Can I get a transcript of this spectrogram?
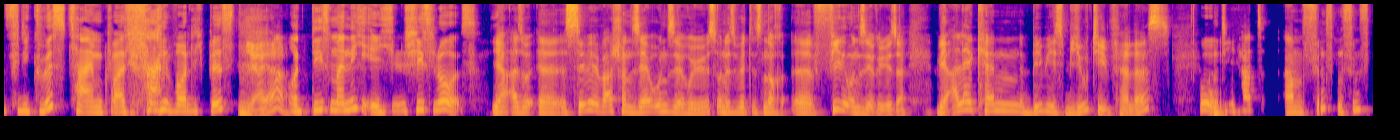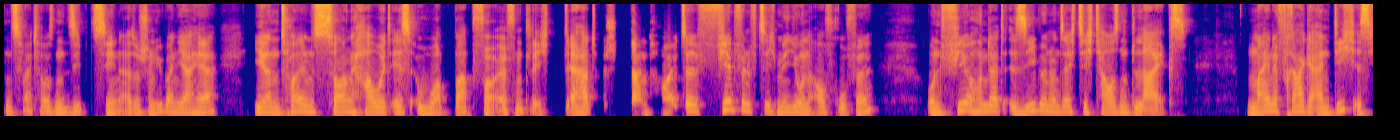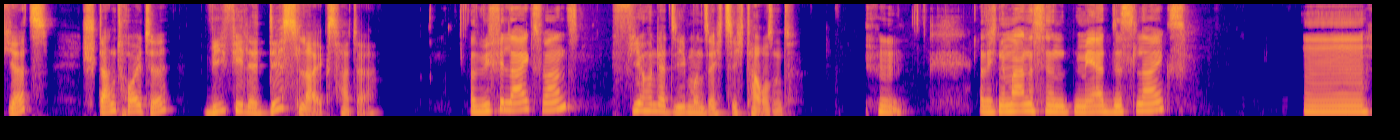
für die Quiz-Time quasi verantwortlich bist. Ja, ja. Und diesmal nicht ich. Schieß los. Ja, also äh, Civil war schon sehr unseriös und es wird jetzt noch äh, viel unseriöser. Wir alle kennen Bibis Beauty Palace. Oh. Und die hat am 5.5.2017, also schon über ein Jahr her, ihren tollen Song How It Is Wop Bop veröffentlicht. Der hat Stand heute 54 Millionen Aufrufe und 467.000 Likes. Meine Frage an dich ist jetzt, Stand heute, wie viele Dislikes hat er? Also wie viele Likes waren es? 467.000. Hm. Also ich nehme an, es sind mehr Dislikes. Hm.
